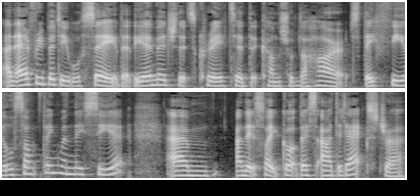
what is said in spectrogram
And everybody will say that the image that's created that comes from the heart, they feel something when they see it. Um, and it's like got this added extra.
